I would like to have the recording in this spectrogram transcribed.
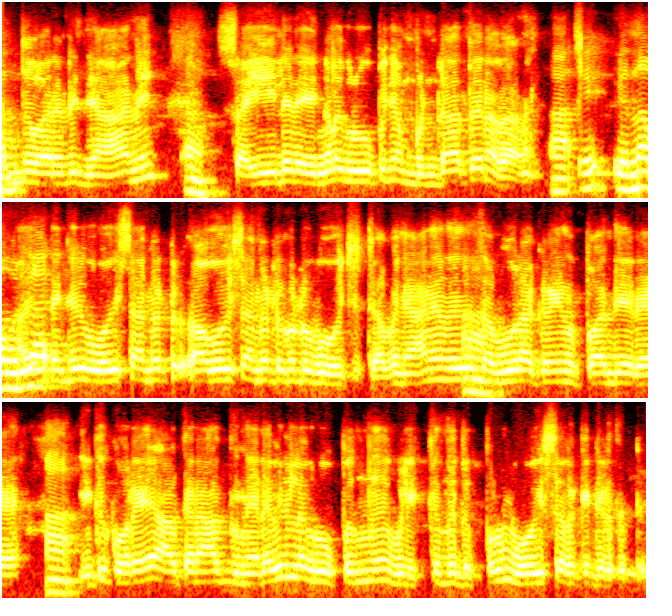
എന്ന് പറഞ്ഞിട്ട് ഞാൻ സൈലന്റ് നിങ്ങളെ ഗ്രൂപ്പ് ഞാൻ മിണ്ടാത്തതിന് അതാണ്. അല്ലെങ്കിൽ വോയിസ് അങ്ങോട്ട് ആ വോയിസ് അങ്ങോട്ട് കൊണ്ട് പോയിച്ചിട്ട്. അപ്പൊ ഞാനത് സബൂറാക്കണേ മുപ്പാം തീയതി വരെ എനിക്ക് കുറെ ആൾക്കാർ ആ നിലവിലുള്ള ഗ്രൂപ്പിൽ നിന്ന് വിളിക്കുന്നുണ്ട്. ഇപ്പോഴും വോയിസ് ഇറക്കേണ്ടി അടുത്തുണ്ട്.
